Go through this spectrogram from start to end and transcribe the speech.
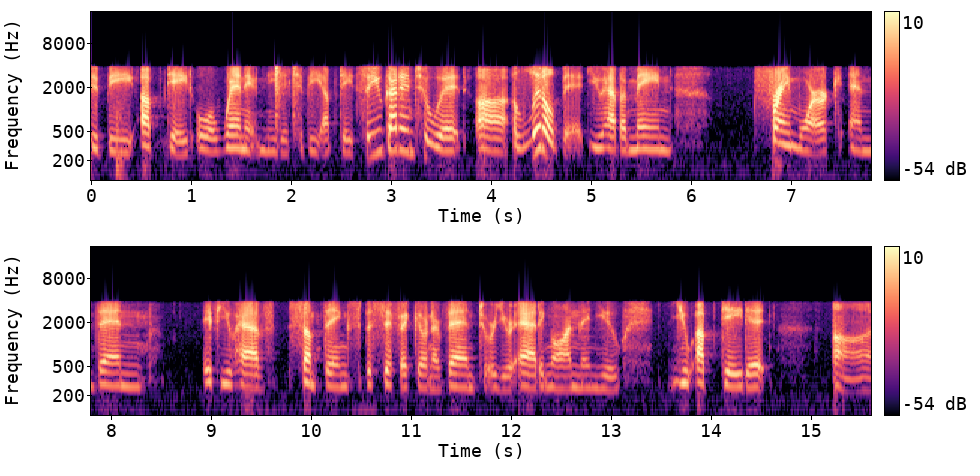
to be update or when it needed to be update. So you got into it uh, a little bit. You have a main framework, and then if you have something specific, an event, or you're adding on, then you you update it. Uh,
